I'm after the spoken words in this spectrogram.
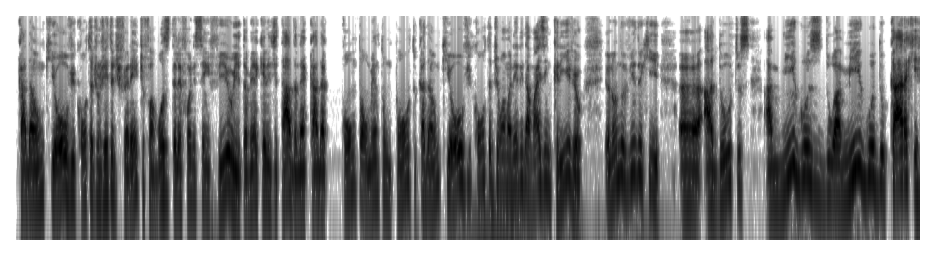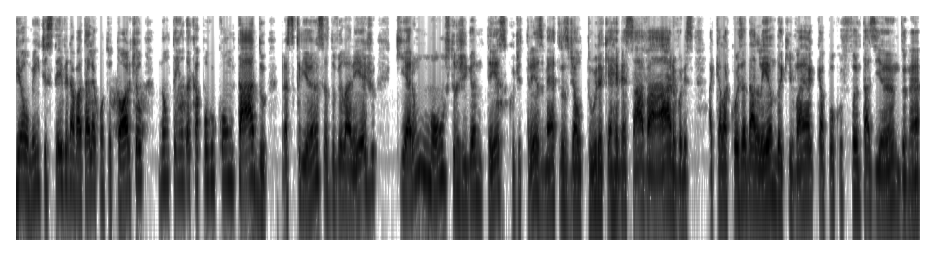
cada um que ouve conta de um jeito diferente, o famoso telefone sem fio, e também aquele ditado, né, cada conto aumenta um ponto, cada um que ouve conta de uma maneira ainda mais incrível. Eu não duvido que uh, adultos, amigos do amigo do cara que realmente esteve na batalha contra o Torquel, não tenham daqui a pouco contado para as crianças do vilarejo que era um monstro gigantesco de 3 metros de altura que arremessava árvores, aquela coisa da lenda que vai daqui a pouco fantasiando, né?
